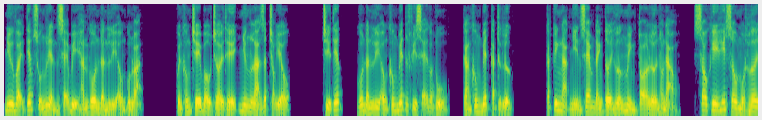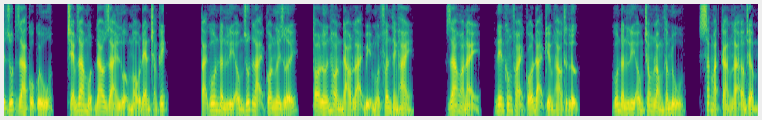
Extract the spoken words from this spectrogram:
như vậy tiếp xuống liền sẽ bị hắn gôn đần lì ổng cùng loạn. Quyền khống chế bầu trời thế nhưng là rất trọng yếu. Chỉ tiếc, golden lee ổng không biết phi sẽ gặp thủ, càng không biết cả thực lực. Các kinh ngạc nhìn xem đánh tới hướng mình to lớn hòn đảo, sau khi hít sâu một hơi rút ra cổ cụ chém ra một đao giải lụa màu đen chẳng kích tại golden lì ông rút lại con ngươi dưới, to lớn hòn đảo lại bị một phân thành hai. Gia hỏa này, nên không phải có đại kiếm hào thực lực. Golden lì ông trong lòng thâm đủ, sắc mặt càng là âm trầm.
